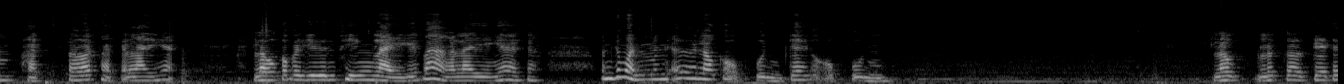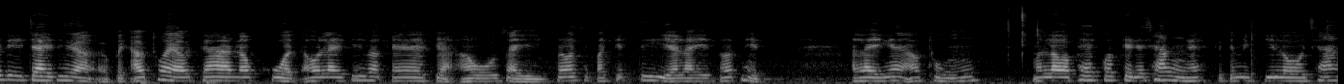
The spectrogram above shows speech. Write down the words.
ำผัดซอสผัดอะไรเงี้ยเราก็ไปยืนพิงไหลแกบ้างอะไรอย่างเงี้ยก็มันก็เหมือนมันเออ เราก็อบอุ่น แกก็อบอุ่นเราแล้วก็แกก็ดีใจที่จะไปเอาถ้วยเอาจานเอาขวดเอาอะไรที่ว่าแกจะเอาใส่ซอสสปาเกตตี้อะไรซอสเห็ดอะไรเงี้ยเอาถุงมารอแพ็คเพราะแกจะช่างไงแกจะมีกิโลช่าง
